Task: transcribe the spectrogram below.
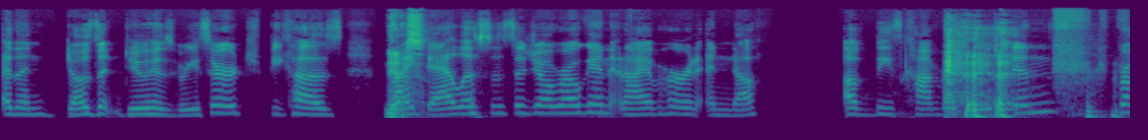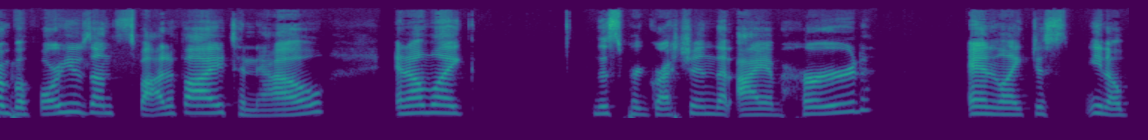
and then doesn't do his research because yes. my dad listens to Joe Rogan and I have heard enough of these conversations from before he was on Spotify to now. And I'm like, this progression that I have heard and like just, you know,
